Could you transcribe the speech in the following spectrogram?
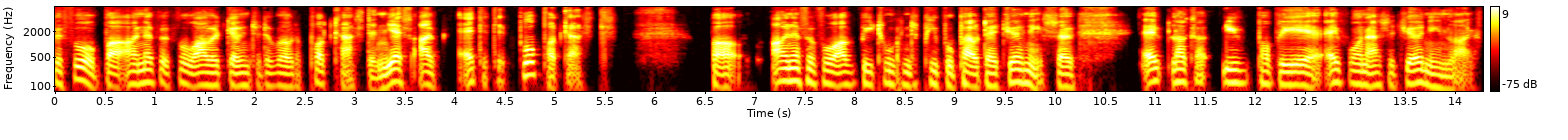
before, but I never thought I would go into the world of podcasting. Yes, I've edited four podcasts, but I never thought I'd be talking to people about their journeys. So like uh, you probably hear, everyone has a journey in life,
